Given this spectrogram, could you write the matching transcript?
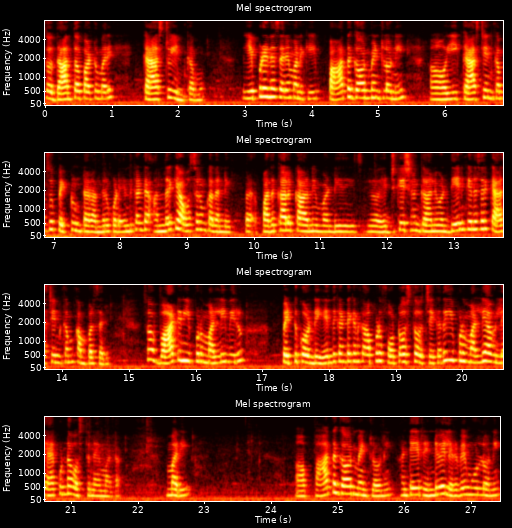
సో దాంతోపాటు మరి క్యాస్ట్ ఇన్కమ్. ఎప్పుడైనా సరే మనకి పాత గవర్నమెంట్లోని ఈ క్యాస్ట్ ఇన్కమ్స్ పెట్టుంటారు అందరూ కూడా. ఎందుకంటే అందరికీ అవసరం కదండి. ప- పథకాలకు కానివ్వండి ఎడ్యుకేషన్కి కానివ్వండి దేనికైనా సరే క్యాస్ట్ ఇన్కమ్ కంపల్సరీ సో వాటిని ఇప్పుడు మళ్ళీ మీరు పెట్టుకోండి. ఎందుకంటే కనుక అప్పుడు ఫొటోస్తో వచ్చాయి కదా ఇప్పుడు మళ్ళీ అవి లేకుండా వస్తున్నాయి అన్నమాట మరి పాత గవర్నమెంట్లోని అంటే రెండు వేల ఇరవై మూడులోని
